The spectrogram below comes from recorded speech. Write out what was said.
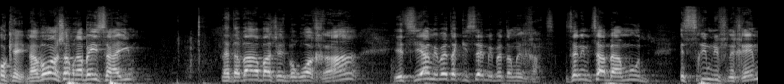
אוקיי, נעבור עכשיו רבי ישי לדבר הבא שיש בו רוח רעה, יציאה מבית הכיסא מבית המרחץ. זה נמצא בעמוד 20 לפניכם.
